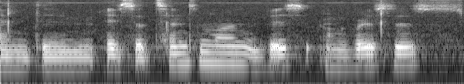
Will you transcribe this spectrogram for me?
And um, it's a Tentomon vis versus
